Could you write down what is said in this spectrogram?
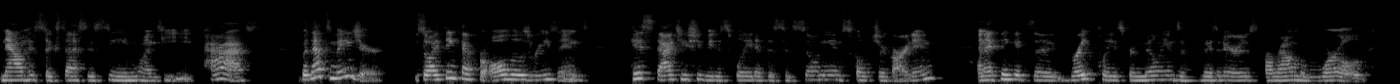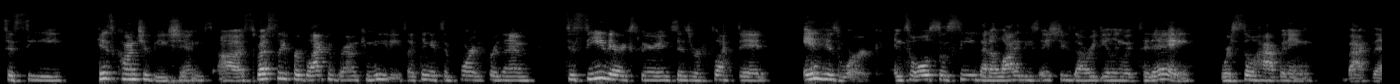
now his success is seen once he passed, but that's major. So I think that for all those reasons, his statue should be displayed at the Smithsonian Sculpture Garden. And I think it's a great place for millions of visitors around the world to see his contributions, uh, especially for Black and Brown communities. I think it's important for them to see their experiences reflected in his work and to also see that a lot of these issues that we're dealing with today were still happening back then.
